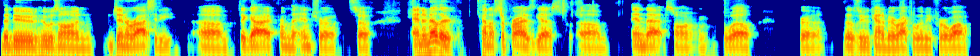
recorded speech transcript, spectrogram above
the dude who was on Generosity, um, the guy from the intro. So, and another kind of surprise guest um, in that song as well. Uh, those who kind of been rocking with me for a while,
